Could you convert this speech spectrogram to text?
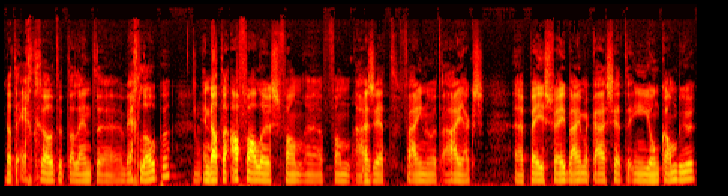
dat er echt grote talenten weglopen. Ja. En dat de afvallers van, van AZ, Feyenoord, Ajax, PSV bij elkaar zetten in Jong Cambuur,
